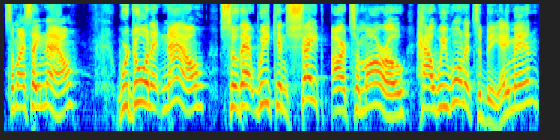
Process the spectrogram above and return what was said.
Somebody say now. We're doing it now so that we can shape our tomorrow how we want it to be. Amen?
